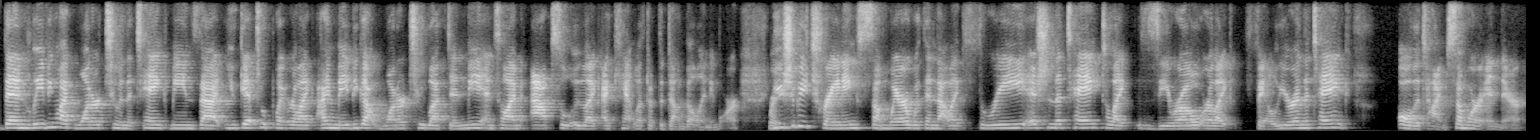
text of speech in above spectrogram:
then leaving like one or two in the tank means that you get to a point where like I maybe got one or two left in me until I'm absolutely like I can't lift up the dumbbell anymore. Right. You should be training somewhere within that like 3ish in the tank to like 0 or like failure in the tank all the time, somewhere in there.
